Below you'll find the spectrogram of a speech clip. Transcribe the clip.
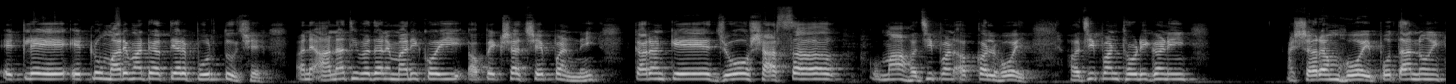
એટલે એટલું મારે માટે અત્યારે પૂરતું છે. અને આનાથી વધારે મારી કોઈ અપેક્ષા છે પણ નહીં. કારણ કે જો શાસકમાં હજી પણ અક્કલ હોય, હજી પણ થોડી ઘણી શરમ હોય, પોતાનું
